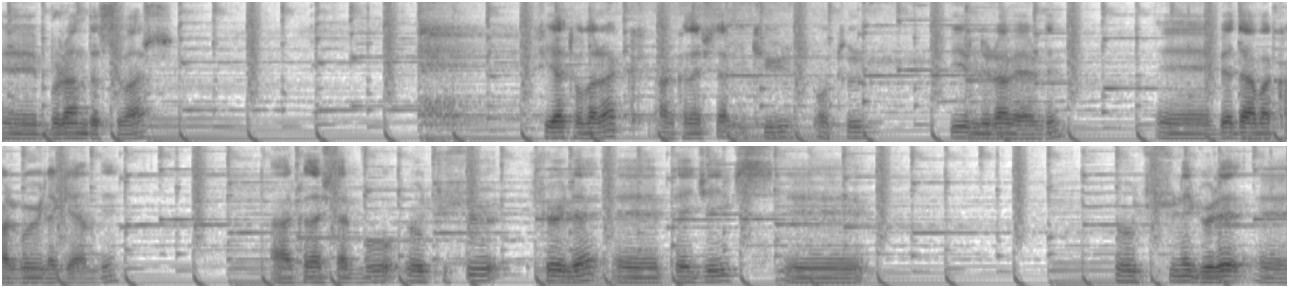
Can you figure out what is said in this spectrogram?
e, brandası var. Fiyat olarak arkadaşlar 231 lira verdim. E, bedava kargoyla geldi. Arkadaşlar bu ölçüsü şöyle e, PCX e, ölçüsüne göre e,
